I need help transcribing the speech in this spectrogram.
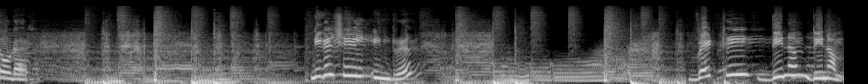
தொடர். நிகழ்ச்சியில் இன்று வெற்றி தினம் தினம்.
